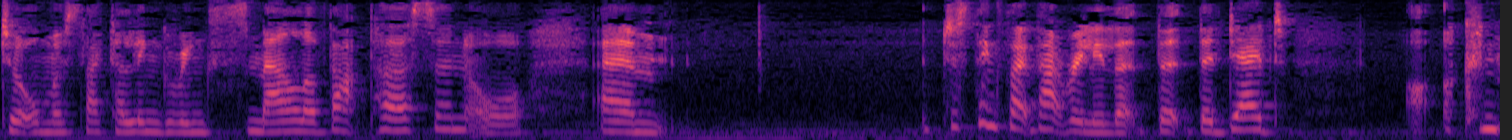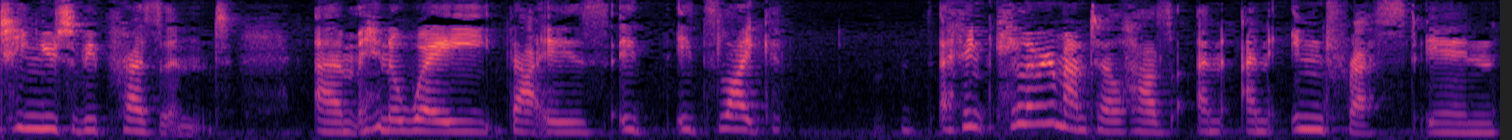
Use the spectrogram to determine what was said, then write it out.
to almost like a lingering smell of that person, or um, just things like that. Really, that the, the dead continue to be present um, in a way that is it, it's like I think Hilary Mantel has an, an interest in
